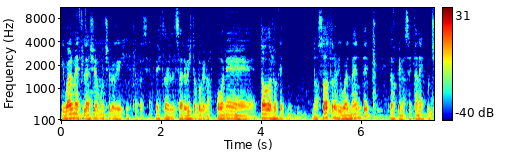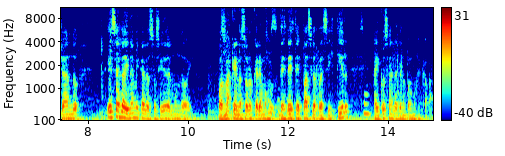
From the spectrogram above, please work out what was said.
Igual me flasheó mucho lo que dijiste recién. Esto del ser visto porque nos pone todos los que nosotros igualmente, los que nos están escuchando. Esa es la dinámica de la sociedad del mundo hoy. Por más que nosotros queremos desde este espacio resistir, Sí. hay cosas en las que no podemos escapar.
